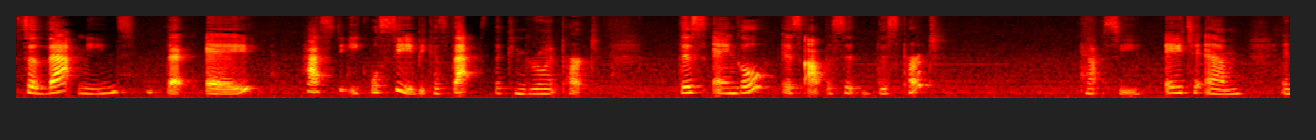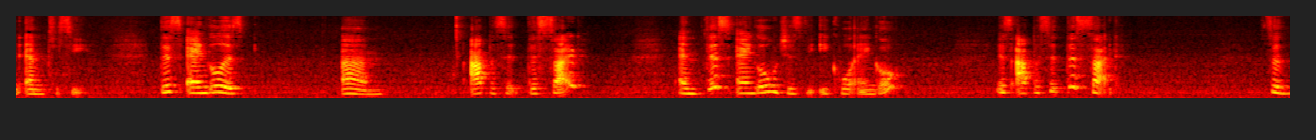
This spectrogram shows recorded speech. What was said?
So that means that A has to equal C because that's the congruent part. This angle is opposite this part, not C, A to M and M to C. This angle is um, opposite this side, and this angle, which is the equal angle, is opposite this side. So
